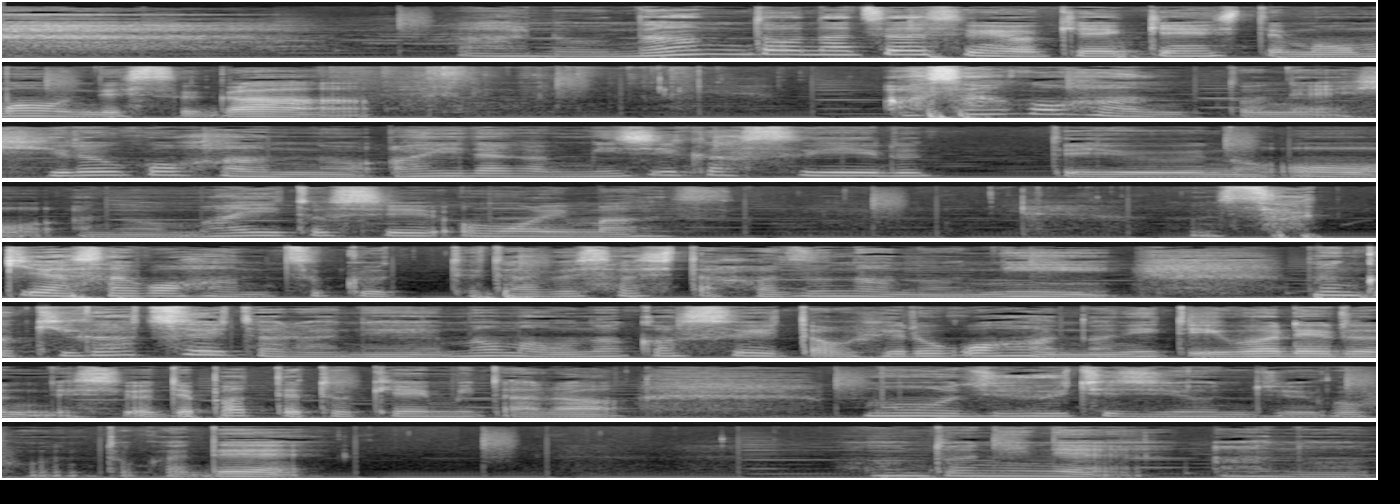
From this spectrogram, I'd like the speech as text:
あの、何度夏休みを経験しても思うんですが、朝ごはんとね、昼ごはんの間が短すぎるっていうのをあの毎年思います。さっき朝ごはん作って食べさせたはずなのになんか気がついたらねママお腹すいたお昼ご飯何って言われるんですよ。でパッて時計見たらもう11時45分とかで本当にねあの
